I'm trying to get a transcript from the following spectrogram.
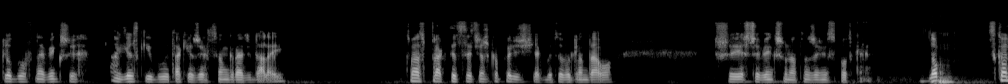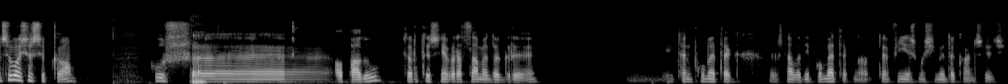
klubów największych angielskich były takie, że chcą grać dalej. Natomiast w praktyce ciężko powiedzieć, jakby to wyglądało przy jeszcze większym natężeniu spotkań. No, mhm. skończyło się szybko. Kurz tak. e, opadł. Teoretycznie wracamy do gry i ten półmetek, już nawet nie półmetek, no, ten finisz musimy dokończyć.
